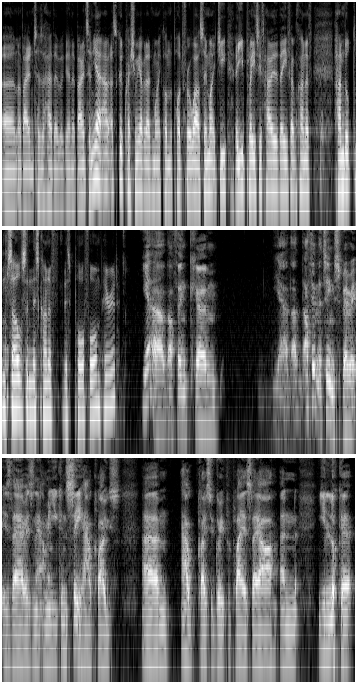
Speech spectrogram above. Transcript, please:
Um, about in terms of how they were going to bounce. And yeah, that's a good question. We haven't had Mike on the pod for a while. So, Mike, do you, are you pleased with how they've um, kind of handled themselves in this kind of this poor form period? Yeah, I think. Um, yeah, I- I think the team spirit is there, isn't it? I mean, you can see how close, um, how close a group of players they are, and you look at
